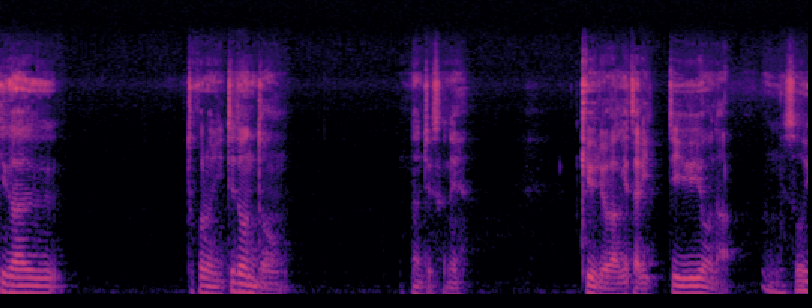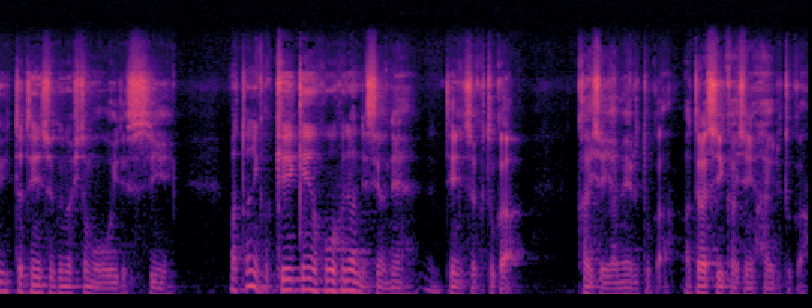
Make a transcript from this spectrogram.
違うところに行ってどんどん、なんていうんですかね、給料を上げたりっていうような、そういった転職の人も多いですし、まあ、とにかく経験豊富なんですよね。転職とか、会社辞めるとか、新しい会社に入るとか、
